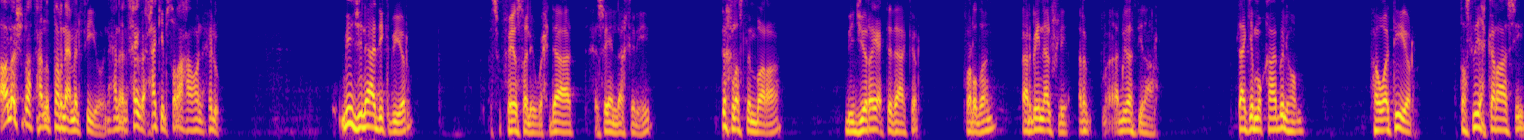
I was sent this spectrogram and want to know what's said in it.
اول شيء رح نضطر نعمل فيه. نحن الحكي بصراحة هون حلو. بيجي نادي كبير فيصلي وحدات حسين إلى اخره تخلص المباراة بيجي يريع تذاكر فرضا 40000 لي 40000 دينار. تلاقي مقابلهم. فواتير تصليح كراسي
